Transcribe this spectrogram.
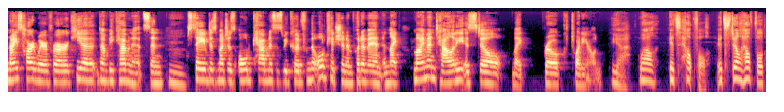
nice hardware for our IKEA dumpy cabinets and Mm. saved as much as old cabinets as we could from the old kitchen and put them in. And like my mentality is still like broke 20 year old. Yeah. Well, it's helpful. It's still helpful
